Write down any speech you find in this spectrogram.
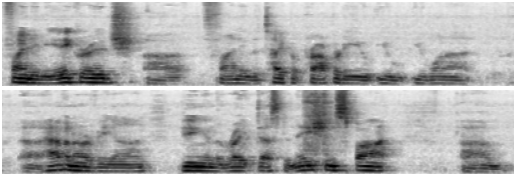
Finding the acreage, uh, finding the type of property you you, you want to uh, have an RV on, being in the right destination spot. Um,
